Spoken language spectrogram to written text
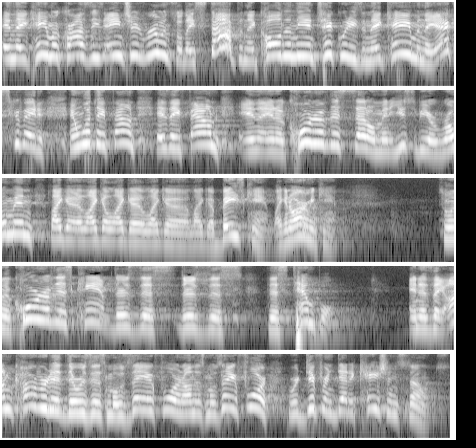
and they came across these ancient ruins. So they stopped and they called in the antiquities and they came and they excavated. And what they found is they found in, in a corner of this settlement, it used to be a Roman, like a, like, a, like, a, like, a, like a base camp, like an army camp. So in the corner of this camp, there's this, there's this, this temple. And as they uncovered it, there was this mosaic floor. And on this mosaic floor were different dedication stones.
